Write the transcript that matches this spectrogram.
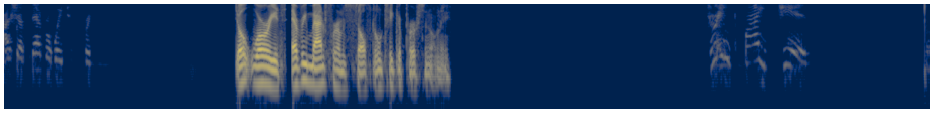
I should have never waited for you. Don't worry, it's every man for himself. Don't take it personally. Drink my jizz. No. Guys, I think I'm gonna end the video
